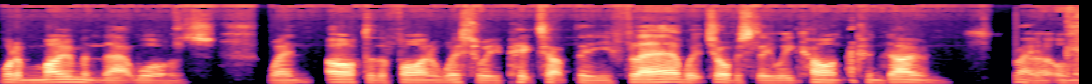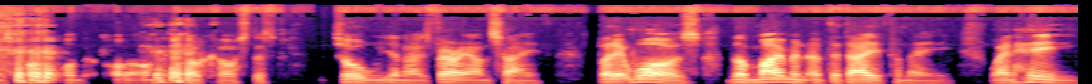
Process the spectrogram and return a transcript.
what a moment that was when, after the final whistle, he picked up the flare, which obviously we can't condone right. uh, on this on, on, on this podcast. It's, it's all you know, it's very unsafe. But it was the moment of the day for me when he,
